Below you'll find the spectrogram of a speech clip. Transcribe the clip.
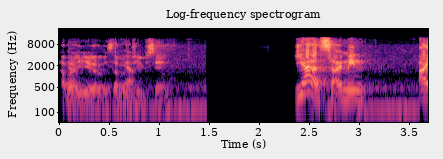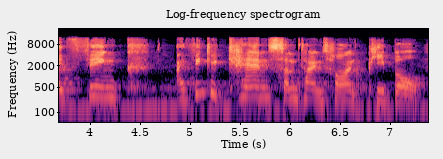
How about you? Is that yeah. what you've seen? Yes, I mean, I think I think it can sometimes haunt people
